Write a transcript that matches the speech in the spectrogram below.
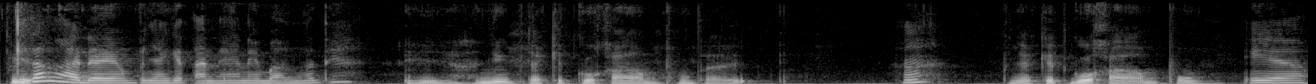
kita nggak ada yang penyakit aneh-aneh banget ya Iya, anjing penyakit gua kampung tadi. Hah? Penyakit gua kampung. iya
